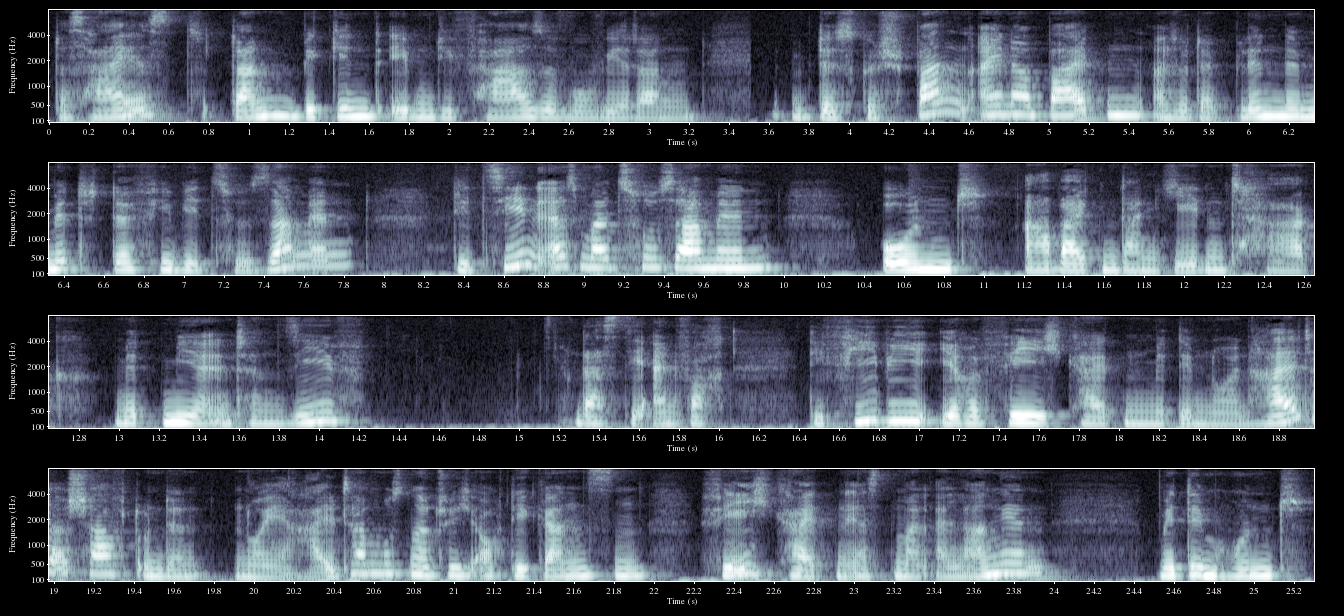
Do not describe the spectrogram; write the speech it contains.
Das heißt, dann beginnt eben die Phase, wo wir dann das Gespann einarbeiten, also der Blinde mit der Phoebe zusammen. Die ziehen erstmal zusammen und arbeiten dann jeden Tag mit mir intensiv, dass die einfach die Phoebe ihre Fähigkeiten mit dem neuen Halter schafft und der neue Halter muss natürlich auch die ganzen Fähigkeiten erstmal erlangen, mit dem Hund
